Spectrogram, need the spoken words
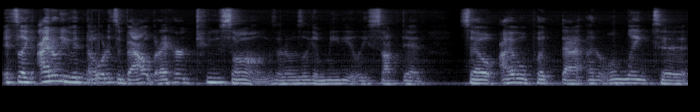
it's like I don't even know what it's about, but I heard two songs and I was like immediately sucked in. So I will put that a link to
